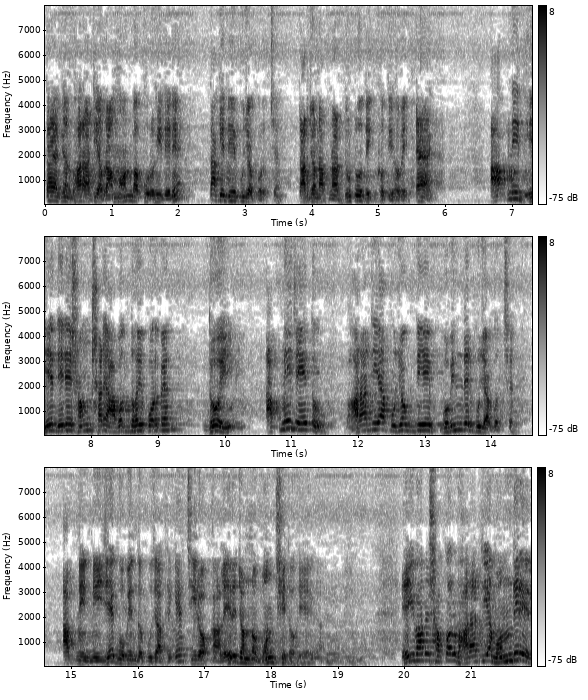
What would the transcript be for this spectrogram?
তাই একজন ভাড়াটিয়া ব্রাহ্মণ বা পুরোহিত এনে তাকে দিয়ে পূজা করছেন। তার জন্য আপনার দুটো দিক ক্ষতি হবে। এক, আপনি ধীরে ধীরে সংসারে আবদ্ধ হয়ে পড়বেন। দুই, আপনি যেহেতু ভাড়াটিয়া পূজক দিয়ে গোবিন্দের পূজা করছেন আপনি নিজে গোবিন্দ পূজা থেকে চিরকালের জন্য বঞ্চিত হয়ে গেলেন। এইভাবে সকল ভাড়াটিয়া মন্দিরের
